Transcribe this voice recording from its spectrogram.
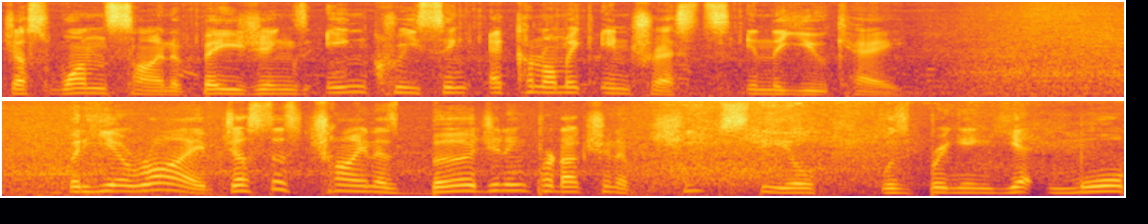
Just one sign of Beijing's increasing economic interests in the UK. But he arrived just as China's burgeoning production of cheap steel was bringing yet more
